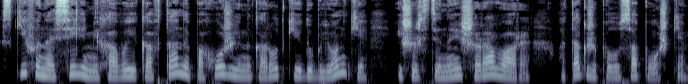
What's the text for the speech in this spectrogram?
Скифы носили меховые кафтаны, похожие на короткие дубленки и шерстяные шаровары, а также полусапожки.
